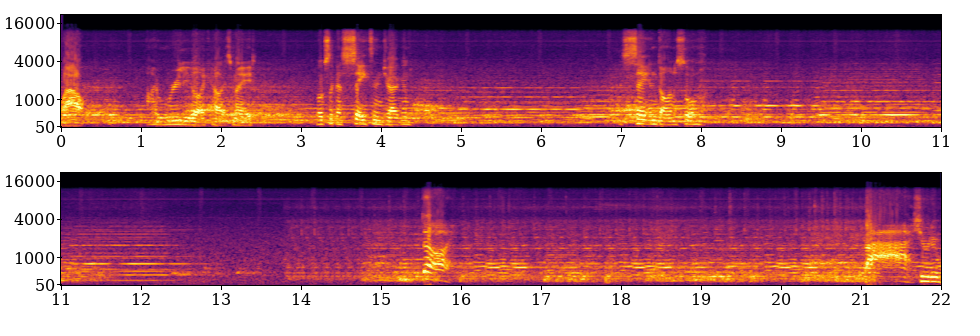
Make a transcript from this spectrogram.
Wow. I really like how it's made. Looks like a Satan dragon. A Satan dinosaur. Die! Ah! Shoot him!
